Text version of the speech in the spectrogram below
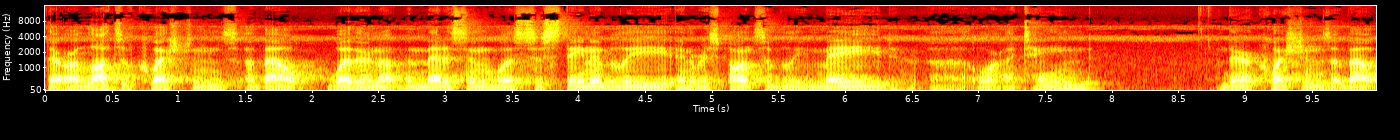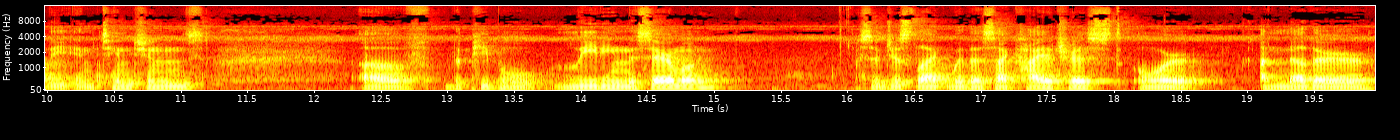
there are lots of questions about whether or not the medicine was sustainably and responsibly made uh, or attained. There are questions about the intentions of the people leading the ceremony. So, just like with a psychiatrist or another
